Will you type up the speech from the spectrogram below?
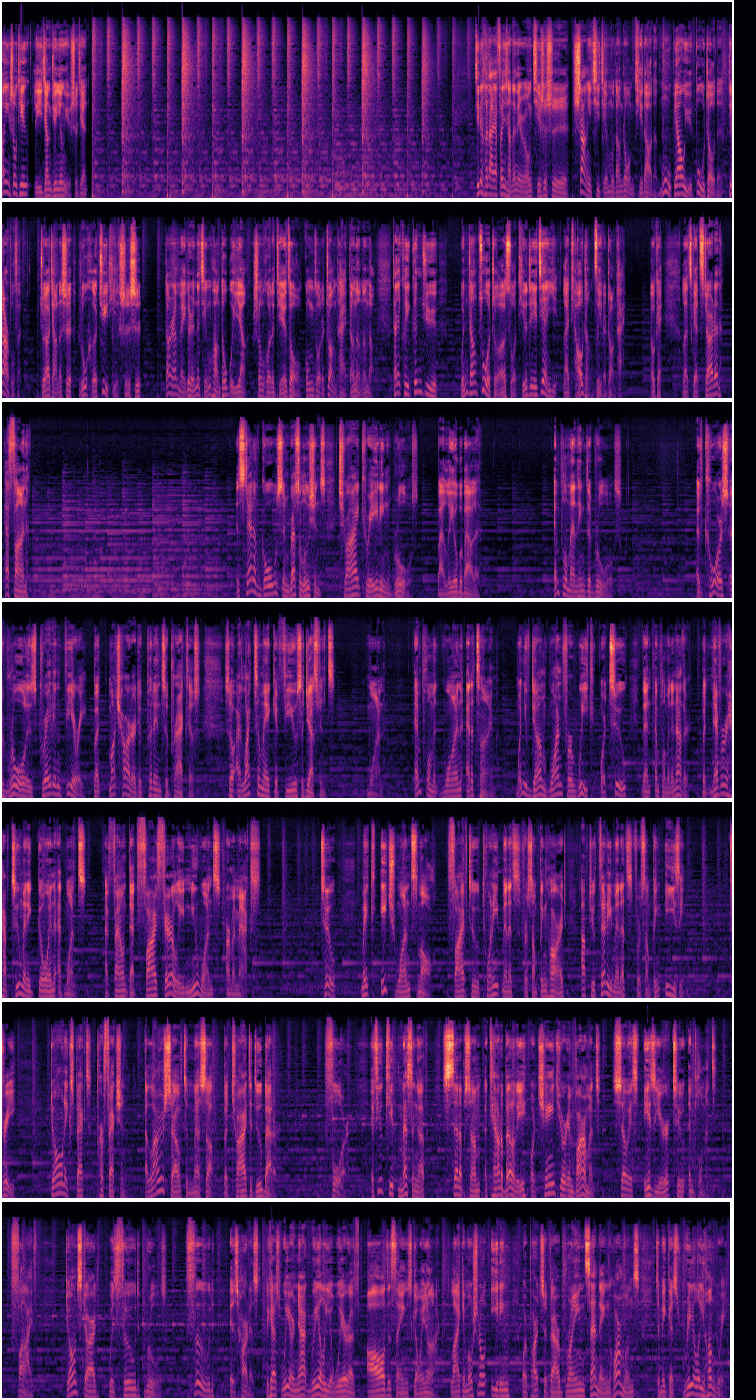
欢迎收听李将军英语时间。今天和大家分享的内容其实是上一期节目当中我们提到的目标与步骤的第二部分，主要讲的是如何具体实施。当然，每个人的情况都不一样，生活的节奏、工作的状态等等等等，大家可以根据文章作者所提的这些建议来调整自己的状态。OK，let's get started. Have fun. Instead of goals and resolutions, try creating rules by Leo Babauta. Implementing the rules. Of course, a rule is great in theory, but much harder to put into practice. So I'd like to make a few suggestions. 1. Implement one at a time. When you've done one for a week or two, then implement another, but never have too many go in at once. I've found that five fairly new ones are my max. 2. Make each one small. 5 to 20 minutes for something hard, up to 30 minutes for something easy. 3. Don't expect perfection. Allow yourself to mess up, but try to do better. 4. If you keep messing up, set up some accountability or change your environment so it's easier to implement. 5. Don't start with food rules. Food is hardest because we are not really aware of all the things going on, like emotional eating or parts of our brain sending hormones to make us really hungry.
